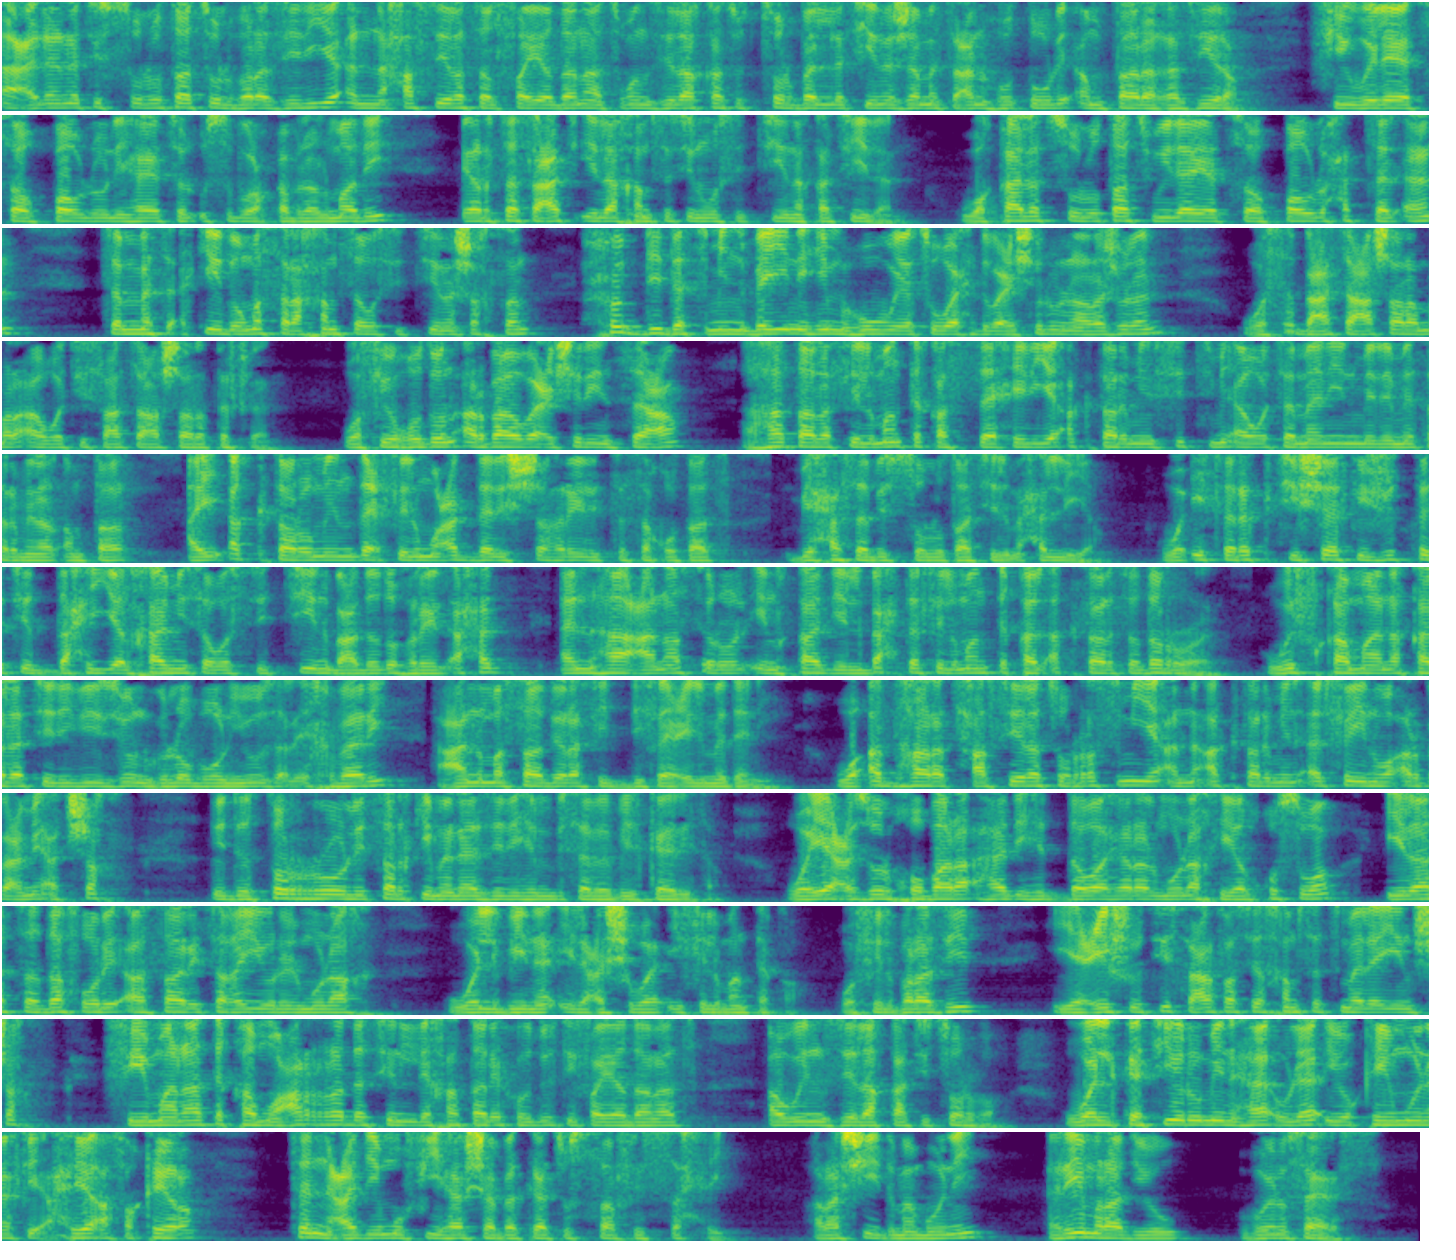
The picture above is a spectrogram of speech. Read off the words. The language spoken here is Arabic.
أعلنت السلطات البرازيلية أن حصيلة الفيضانات وانزلاقات التربة التي نجمت عن هطول أمطار غزيرة في ولاية ساو باولو نهاية الأسبوع قبل الماضي ارتفعت إلى 65 قتيلا. وقالت سلطات ولاية ساو باولو حتى الآن تم تأكيد مصر 65 شخصا حددت من بينهم هوية 21 رجلا و17 مرأة و19 طفلا. وفي غضون 24 ساعة هطل في المنطقة الساحلية أكثر من 680 ملم من الأمطار أي أكثر من ضعف المعدل الشهري للتساقطات بحسب السلطات المحلية. وإثر اكتشاف جثة الضحية الخامسة والستين بعد ظهر الأحد أنهى عناصر الإنقاذ البحث في المنطقة الأكثر تضررا. وفق ما نقل تلفزيون جلوبو نيوز الإخباري عن مصادر في الدفاع المدني. وأظهرت حصيلة رسمية أن أكثر من 2400 شخص اضطروا لترك منازلهم بسبب الكارثة. ويعزو الخبراء هذه الظواهر المناخية القصوى إلى تضافر آثار تغير المناخ والبناء العشوائي في المنطقة. وفي البرازيل يعيش 9.5 ملايين شخص في مناطق معرضة لخطر حدوث فيضانات أو انزلاقات تربة. والكثير من هؤلاء يقيمون في أحياء فقيرة تنعدم فيها شبكات الصرف الصحي. رشيد ماموني ريم راديو بوينوس آيرس.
